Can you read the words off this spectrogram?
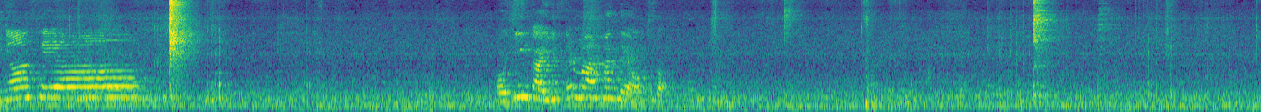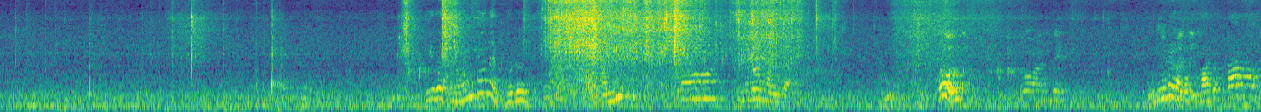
안녕하세요. 어딘가 있을만 한데 없어. 이거 다 한 번에 버려도 돼? 아니? 어, 늘어난다. 어, 이거 안 돼. 물에 어떡하지? 뭐 가득 따라.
